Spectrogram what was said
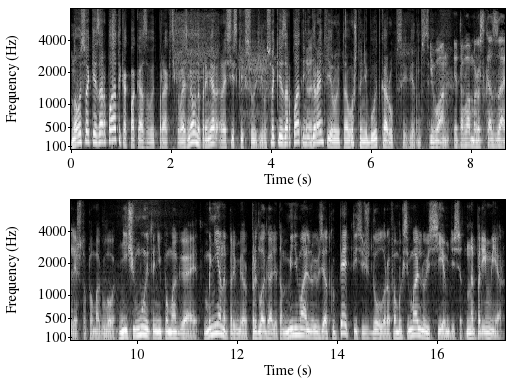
но высокие зарплаты, как показывает практика, возьмем, например, российских судей. Высокие зарплаты это... не гарантируют того, что не будет коррупции в ведомстве. Иван, это вам рассказали, что помогло. Ничему это не помогает. Мне, например, предлагали там минимальную взятку 5 тысяч долларов, а максимальную 70, например.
